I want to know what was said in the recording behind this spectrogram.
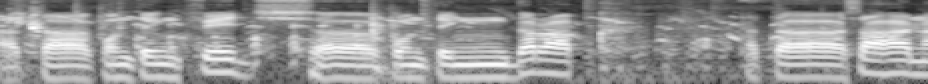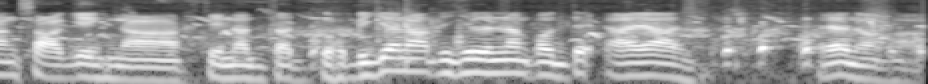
at ah, konting feeds, ah, konting darak at ah, sahan ng saging na tinadtad ko. Bigyan natin sila ng konti. Ayan. Ayan oh. ah.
